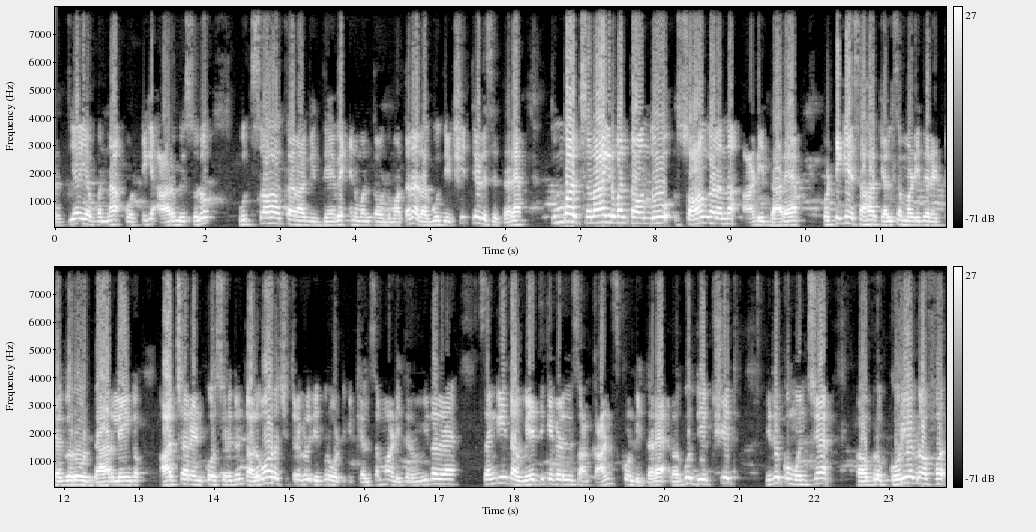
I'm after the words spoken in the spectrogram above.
ಅಧ್ಯಾಯವನ್ನ ಒಟ್ಟಿಗೆ ಆರಂಭಿಸಲು ಉತ್ಸಾಹಕರಾಗಿದ್ದೇವೆ ಎನ್ನುವಂತ ಒಂದು ಮಾತನ್ನ ರಘು ದೀಕ್ಷಿತ್ ತಿಳಿಸಿದ್ದಾರೆ. ತುಂಬಾ ಚೆನ್ನಾಗಿರುವಂತ ಒಂದು ಸಾಂಗ್ ಗಳನ್ನ ಆಡಿದ್ದಾರೆ ಒಟ್ಟಿಗೆ ಸಹ ಕೆಲಸ ಮಾಡಿದ್ದಾರೆ. ಟಗರು, ಡಾರ್ಲಿಂಗ್ ಆಚಾರ್ ಅಂಡ್ ಕೋ ಸೇರಿದಂತೆ ಹಲವಾರು ಚಿತ್ರಗಳಲ್ಲಿ ಇಬ್ಬರು ಒಟ್ಟಿಗೆ ಕೆಲಸ ಮಾಡಿದ್ದಾರೆ. ವಿವಿಧ ಸಂಗೀತ ವೇದಿಕೆಗಳಲ್ಲಿ ಸಹ ಕಾಣಿಸ್ಕೊಂಡಿದ್ದಾರೆ. ರಘು ದೀಕ್ಷಿತ್ ಇದಕ್ಕೂ ಮುಂಚೆ ಒಬ್ರು ಕೊರಿಯೋಗ್ರಾಫರ್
